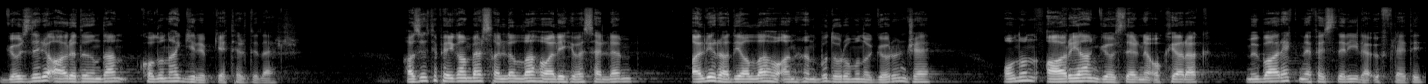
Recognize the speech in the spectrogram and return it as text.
Gözleri ağrıdığından koluna girip getirdiler.'' Hz. Peygamber sallallahu aleyhi ve sellem Ali radıyallahu anh'ın bu durumunu görünce onun ağrıyan gözlerine okuyarak mübarek nefesleriyle üfledi.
